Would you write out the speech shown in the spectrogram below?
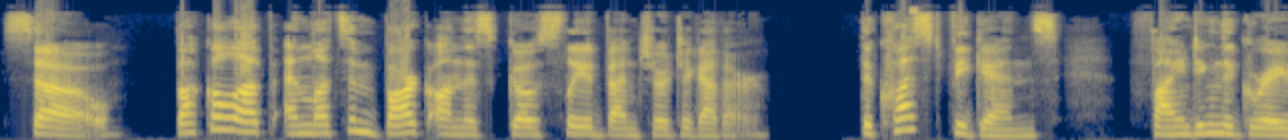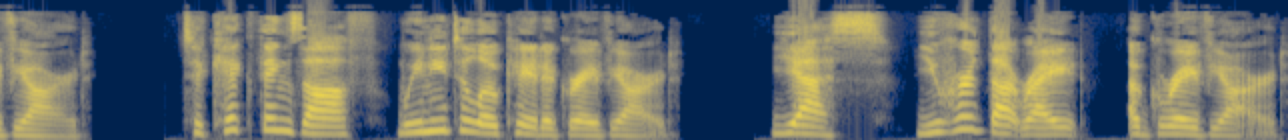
So, buckle up and let's embark on this ghostly adventure together. The quest begins, finding the graveyard. To kick things off, we need to locate a graveyard. Yes, you heard that right, a graveyard.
